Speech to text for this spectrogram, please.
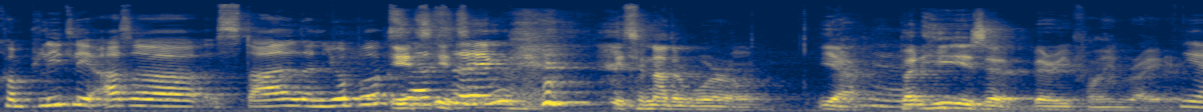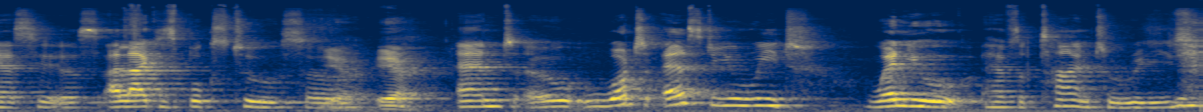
completely other style than your books, It's, I it's, think. it's another world. Yeah. Yeah. But he is a very fine writer. yes, he is. I like his books too. So. Yeah. Yeah. And uh, what else do you read when you have the time to read?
